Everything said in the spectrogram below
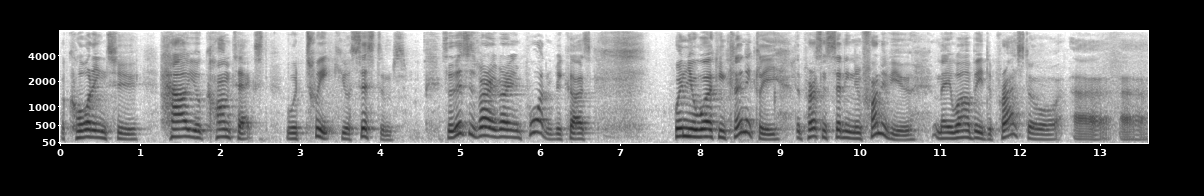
according to how your context would tweak your systems. So this is very, very important because when you're working clinically, the person sitting in front of you may well be depressed or uh, uh,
